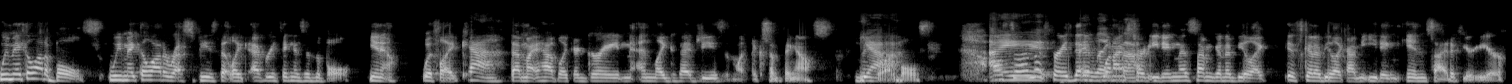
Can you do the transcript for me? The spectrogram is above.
We make a lot of bowls. We make a lot of recipes that like everything is in the bowl, you know, with like yeah. that might have like a grain and like veggies and like something else. Make Yeah. bowls. Also, I, am afraid that I if, like when I start eating this, I'm gonna be like, it's gonna be like I'm eating inside of your ear.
